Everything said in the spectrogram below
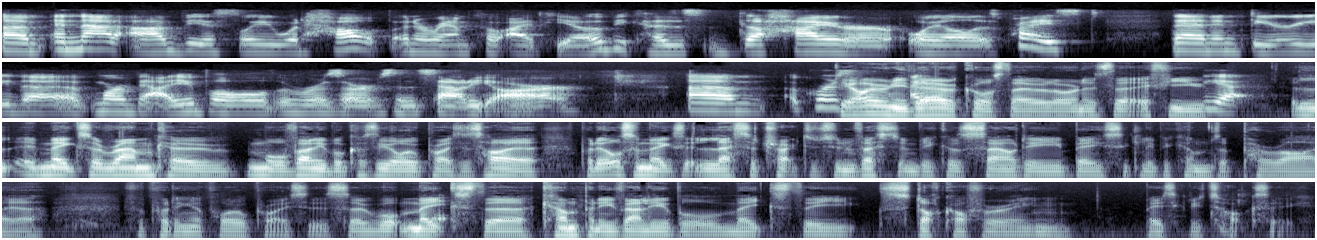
Um, and that obviously would help an Aramco IPO because the higher oil is priced, then in theory, the more valuable the reserves in Saudi are. Um, of course, the irony there, I, of course, though, Lauren, is that if you yeah. it makes Aramco more valuable because the oil price is higher, but it also makes it less attractive to invest in because Saudi basically becomes a pariah for putting up oil prices. So what makes the company valuable makes the stock offering basically toxic.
